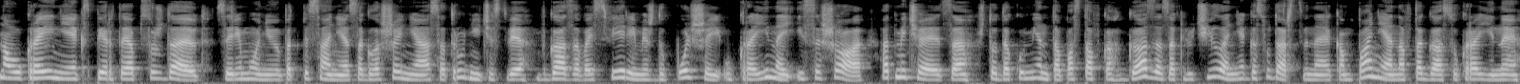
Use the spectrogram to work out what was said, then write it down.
На Украине эксперты обсуждают церемонию подписания соглашения о сотрудничестве в газовой сфере между Польшей, Украиной и США. Отмечается, что документ о поставках газа заключила не государственная компания «Нафтогаз Украины»,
